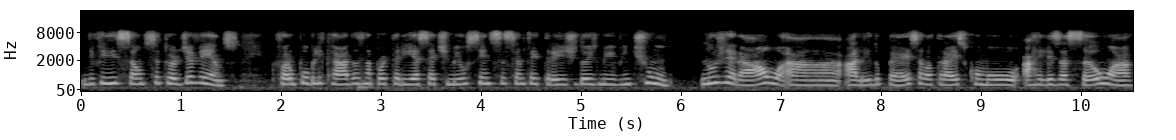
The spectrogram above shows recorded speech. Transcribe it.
definição do setor de eventos, que foram publicadas na Portaria 7.163 de 2021. No geral, a, a lei do PERS ela traz como a realização, a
